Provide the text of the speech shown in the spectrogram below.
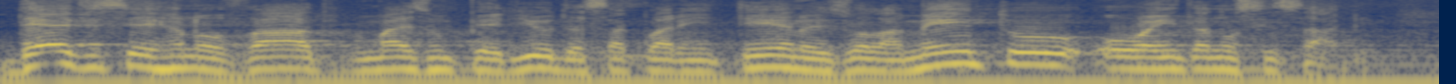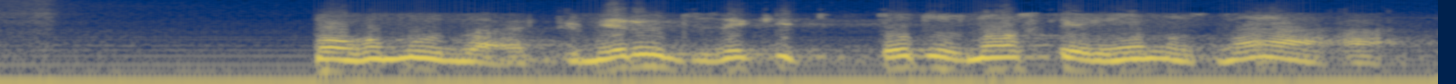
Deve ser renovado por mais um período essa quarentena, isolamento, ou ainda não se sabe? Bom, vamos lá. Primeiro dizer que todos nós queremos né, a,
